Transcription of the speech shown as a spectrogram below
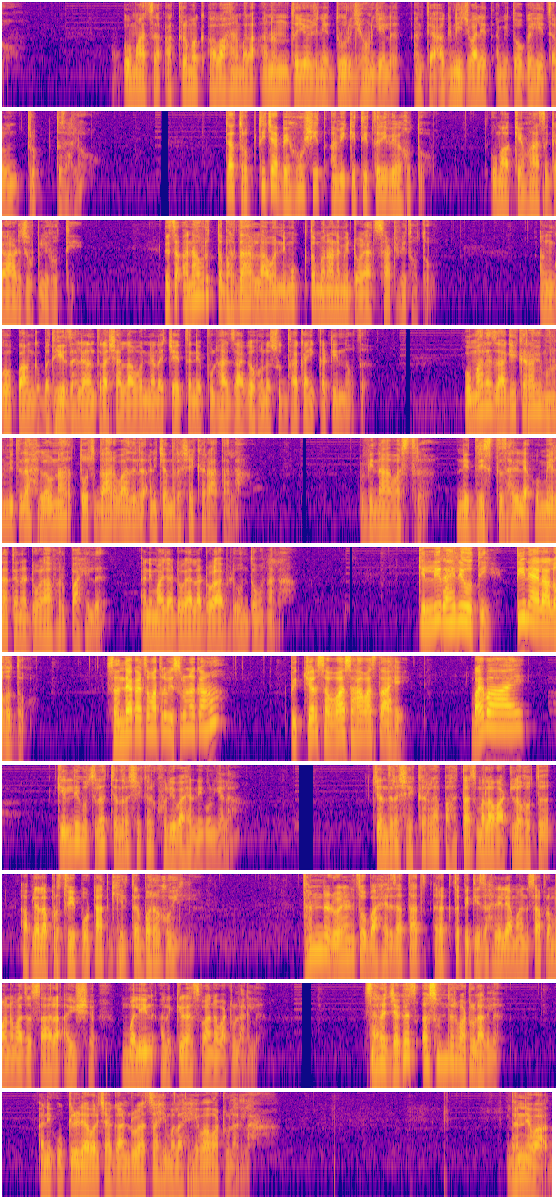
उमाचं आक्रमक आवाहन मला अनंत योजने दूर घेऊन गेलं आणि त्या अग्निज्वालेत आम्ही दोघंही जळून तृप्त झालो. त्या तृप्तीच्या बेहोशीत आम्ही कितीतरी वेळ होतो. उमा केव्हाच गाढ झोपली होती. तिचं अनावृत्त भरदार लावण्यमुक्त मनानं मी डोळ्यात साठवीत होतो. अंगोपांग बधीर झाल्यानंतर अशा लावण्यानं चैतन्य पुन्हा जागं होणं सुद्धा काही कठीण नव्हतं. उमाला जागी करावी म्हणून मी तिला हलवणार तोच दार वाजलं आणि चंद्रशेखर आत आला. विना वस्त्र निद्रिस्त झालेल्या उमेला त्यानं डोळाभर पाहिलं आणि माझ्या डोळ्याला डोळा भिडवून तो म्हणाला किल्ली राहिली होती ती न्यायला आलो होतो. संध्याकाळचं मात्र विसरू नका हां? पिक्चर सव्वा सहा वाजता आहे. Bye bye. किल्ली उचलत चंद्रशेखर खोलीबाहेर निघून गेला. चंद्रशेखरला पाहताच मला वाटलं होतं आपल्याला पृथ्वी पोटात घेईल तर बरं होईल. थंड डोळ्याने तो बाहेर जाताच रक्तपिती झालेल्या माणसाप्रमाणे माझं सारं आयुष्य मलिन आणि किळसवानं वाटू लागलं. सारं जगच असुंदर वाटू लागलं. आणि उकिरड्यावरच्या गांडुळाचाही मला हेवा वाटू लागला. धन्यवाद.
